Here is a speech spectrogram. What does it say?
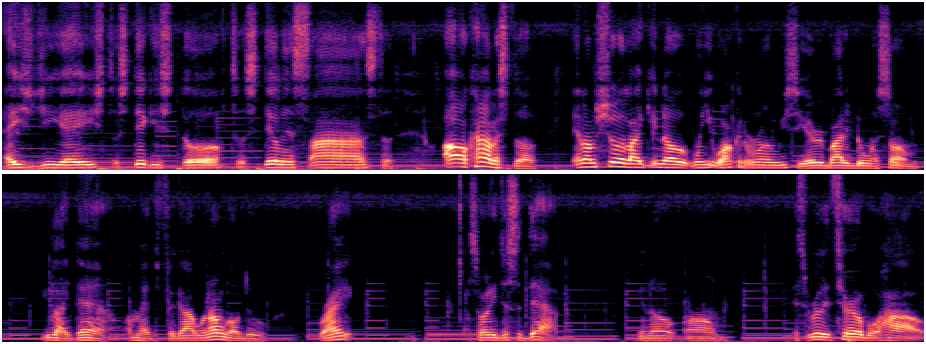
HGH to sticky stuff to stealing signs to all kind of stuff. And I'm sure, like you know, when you walk in the room, you see everybody doing something. You like, damn, I'm gonna have to figure out what I'm gonna do, right? So they just adapt. You know, um, it's really terrible how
